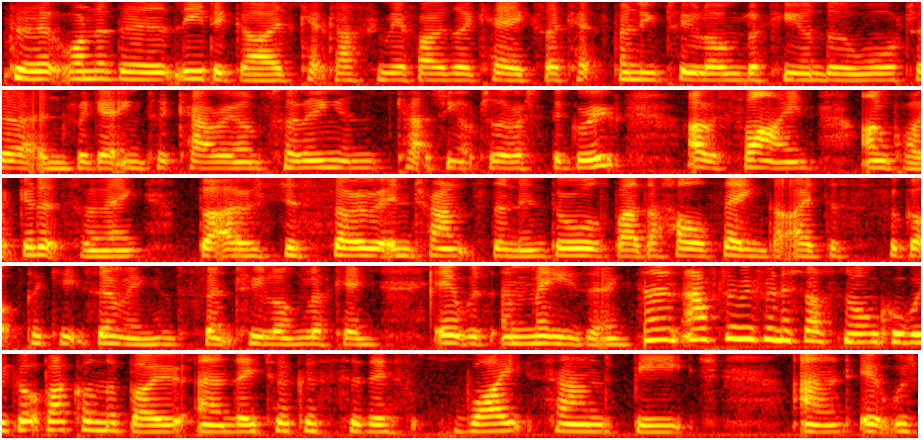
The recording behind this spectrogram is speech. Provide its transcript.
the one of the leader guys kept asking me if I was okay because I kept spending too long looking under the water and forgetting to carry on swimming and catching up to the rest of the group. I was fine, I'm quite good at swimming, but I was just so entranced and enthralled by the whole thing that I just forgot to keep swimming and spent too long looking. It was amazing. And then after we finished our snorkel, we got back on the boat and they took us to this white sand beach and it was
